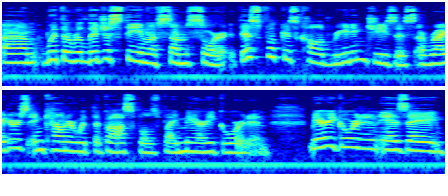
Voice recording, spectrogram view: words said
um, with a religious theme of some sort. This book is called Reading Jesus, A Writer's Encounter with the Gospels by Mary Gordon. Mary Gordon is a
